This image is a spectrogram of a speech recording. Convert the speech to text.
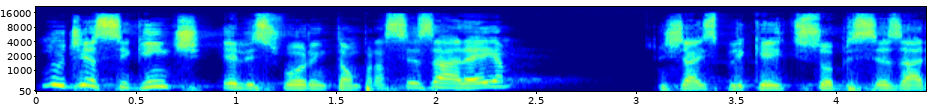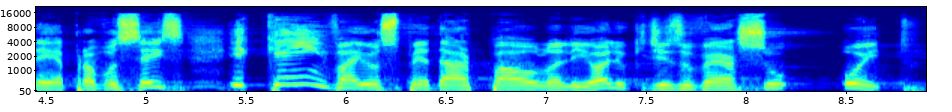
No dia seguinte, eles foram então para Cesareia, já expliquei sobre Cesareia para vocês. E quem vai hospedar Paulo ali? Olha o que diz o verso 8.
